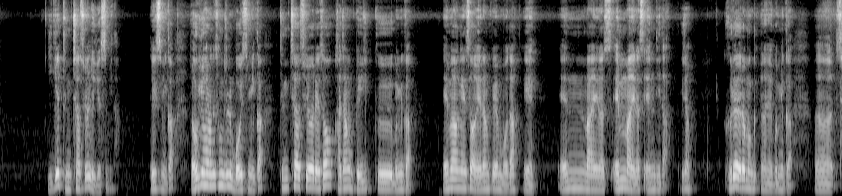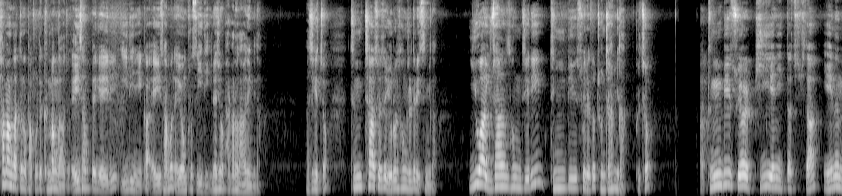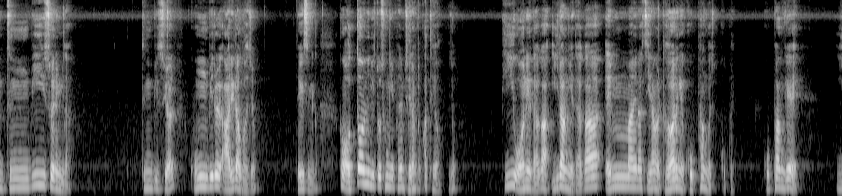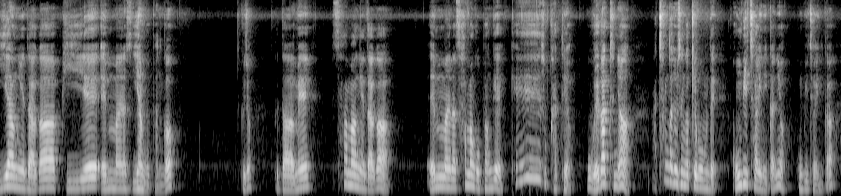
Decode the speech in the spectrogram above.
이게 등차 수열 얘기였습니다. 되겠습니까? 여기 활용된 성질은 뭐 있습니까? 등차 수열에서 가장 베이직, 그, 뭡니까? M항에서 N항 빼면 뭐다? 예. N-, M-ND다. 그죠? 그래, 여러분, 에, 뭡니까? 어, 3항 같은 거 바꿀 때 금방 나오죠. A3 빼기 A1이 2D니까 A3은 A1 플러스 2D. 이런 식으로 바로바로 나와야 됩니다. 아시겠죠? 등차수에서 이런 성질들이 있습니다. 이와 유사한 성질이 등비수열에도 존재합니다. 그렇죠? 아, 등비수열 BN이 있다 칩시다. 얘는 등비수열입니다. 등비수열 공비를 R이라고 하죠. 되겠습니까? 그럼 어떤 일이 또 성립하냐면 쟤랑 똑같아요. 그죠? B1에다가 2랑에다가 M-2랑을 더하는 게 곱한 거죠. 곱해. 곱한 게 2항에다가 B의 M-2항 곱한 거. 그죠? 그 다음에 3항에다가 M-3항 곱한 게 계속 같아요. 왜 같으냐? 마찬가지로 생각해 보면 돼. 공비 차이니까요. 공비 차이니까.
